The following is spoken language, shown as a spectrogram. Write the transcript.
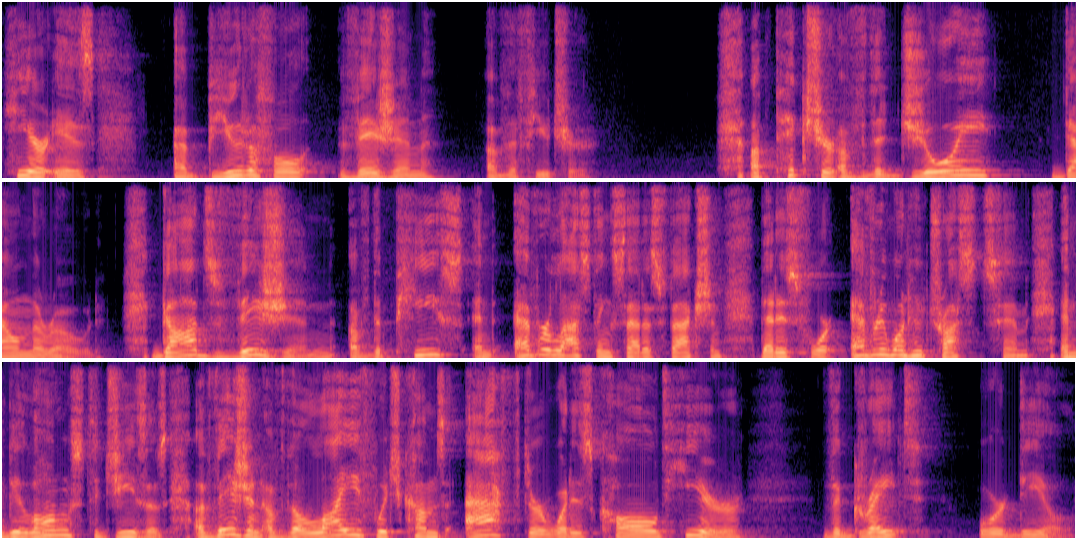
Here is a beautiful vision of the future, a picture of the joy down the road. God's vision of the peace and everlasting satisfaction that is for everyone who trusts Him and belongs to Jesus, a vision of the life which comes after what is called here the great ordeal.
